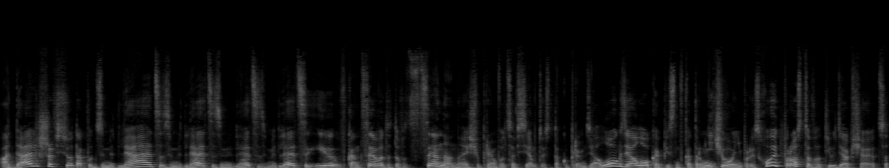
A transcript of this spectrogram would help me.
А дальше все так вот замедляется, замедляется, замедляется, замедляется. И в конце вот эта вот сцена, она еще прям вот совсем, то есть такой прям диалог-диалог описан, в котором ничего не происходит, просто вот люди общаются.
